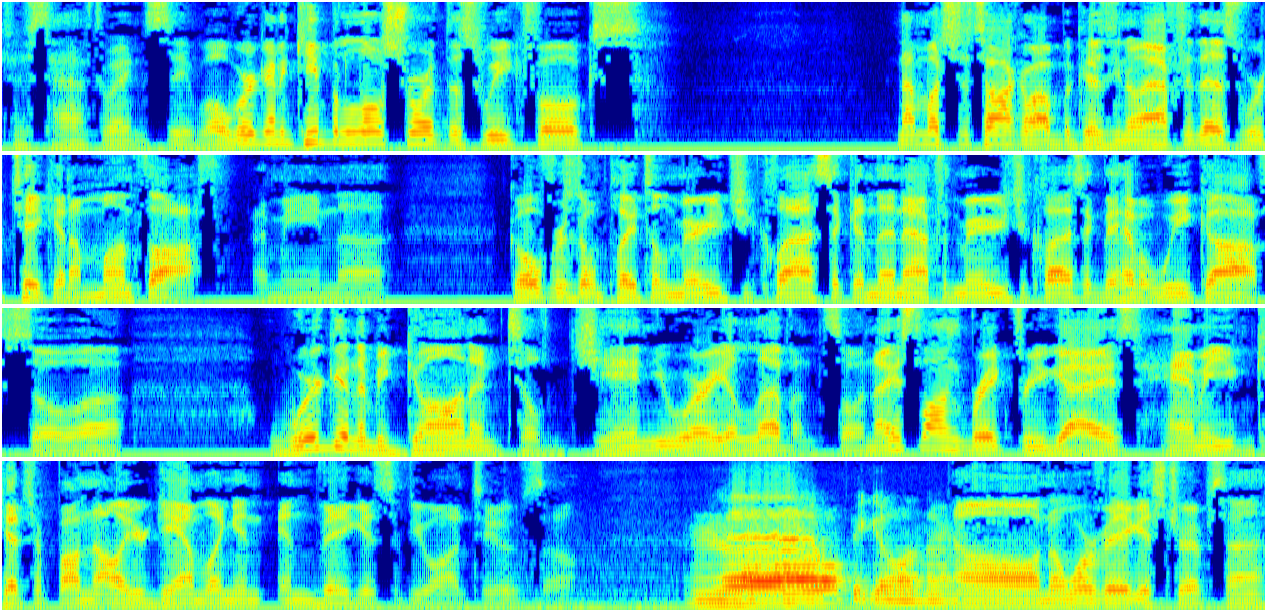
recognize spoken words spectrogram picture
Just have to wait and see. Well, we're going to keep it a little short this week, folks. Not much to talk about because you know after this we're taking a month off. I mean, uh, Gophers don't play till the Mariucci Classic, and then after the Mariucci Classic they have a week off. So uh, we're going to be gone until January 11th. So a nice long break for you guys. Hammy, you can catch up on all your gambling in, in Vegas if you want to. So. Nah, I won't be going there. Oh, no more Vegas trips, huh?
